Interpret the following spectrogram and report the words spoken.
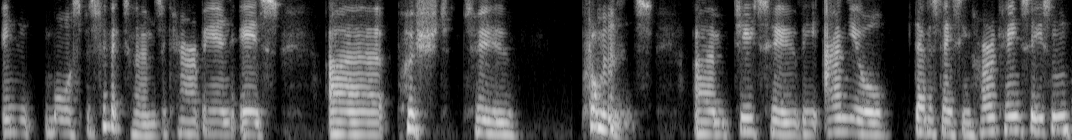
in more specific terms, the Caribbean is uh, pushed to prominence um, due to the annual devastating hurricane season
